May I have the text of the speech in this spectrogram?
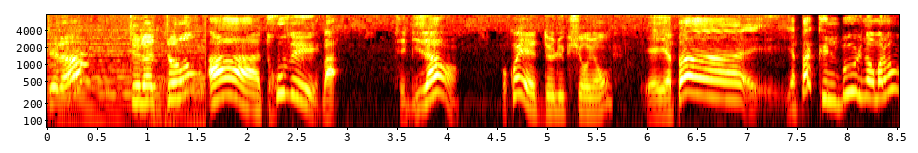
T'es là T'es là-dedans Ah, trouvé Bah, c'est bizarre. Pourquoi il y a deux Luxurions y a, y a pas... Y a pas qu'une boule normalement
